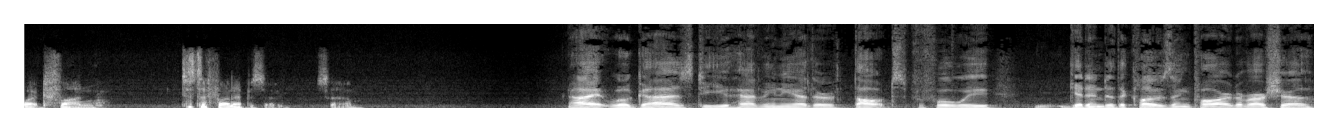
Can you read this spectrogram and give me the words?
what fun! Just a fun episode. So. All right, well, guys, do you have any other thoughts before we get into the closing part of our show?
